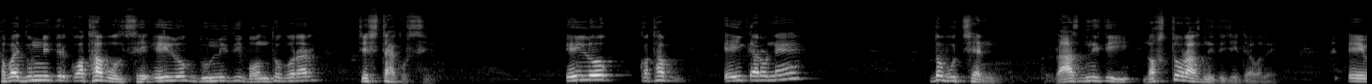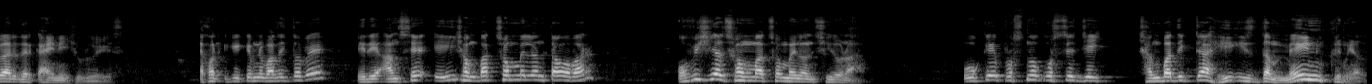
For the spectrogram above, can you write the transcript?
সবাই দুর্নীতির কথা বলছে, এই লোক দুর্নীতি বন্ধ করার চেষ্টা করছে। এই লোক কথা, এই কারণে তো বুঝছেন, রাজনীতি, নষ্ট রাজনীতি যেটা বলে, এইবার এদের কাহিনী শুরু হয়ে গেছে। এখন একে কেমনে বাজাইতে হবে? এর আনছে, এই সংবাদ সম্মেলনটাও আবার অফিসিয়াল সংবাদ সম্মেলন ছিল না। ওকে প্রশ্ন করছে যে সাংবাদিকটা he is the main criminal.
